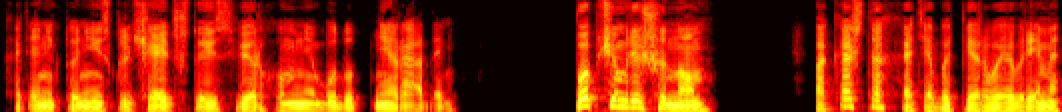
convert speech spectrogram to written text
хотя никто не исключает, что и сверху мне будут не рады. В общем, решено. Пока что, хотя бы первое время,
